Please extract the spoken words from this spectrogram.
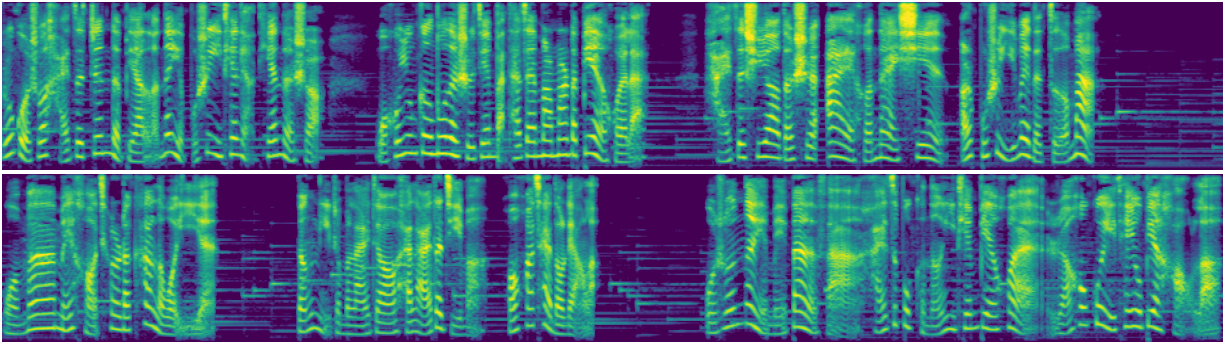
如果说孩子真的变了，那也不是一天两天的事儿，我会用更多的时间把他再慢慢的变回来。孩子需要的是爱和耐心，而不是一味的责骂。我妈没好气儿的看了我一眼，等你这么来教还来得及吗？黄花菜都凉了。我说那也没办法，孩子不可能一天变坏，然后过一天又变好了。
